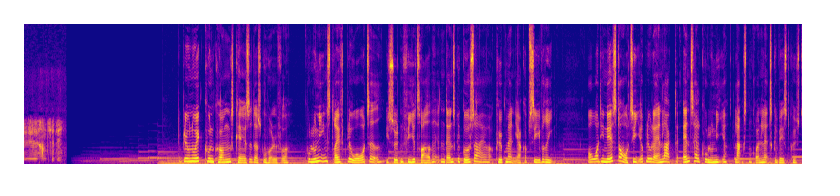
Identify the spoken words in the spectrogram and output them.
øh, ham til det. Det blev nu ikke kun kongens kasse, der skulle holde for. Koloniens drift blev overtaget i 1734 af den danske godsejer og købmand Jakob Severin. Over de næste årtier blev der anlagt antal kolonier langs den grønlandske vestkyst.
